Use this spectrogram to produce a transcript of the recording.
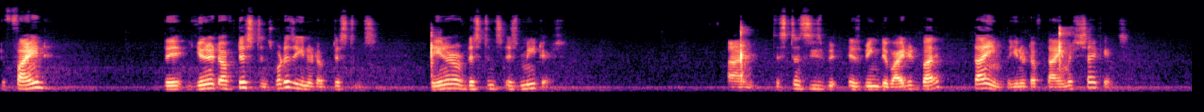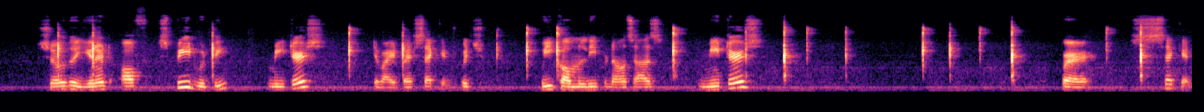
to find the unit of distance. What is the unit of distance? The unit of distance is meters and distance is, is being divided by time. The unit of time is seconds. So the unit of speed would be meters divided by seconds which we commonly pronounce as meters per second.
